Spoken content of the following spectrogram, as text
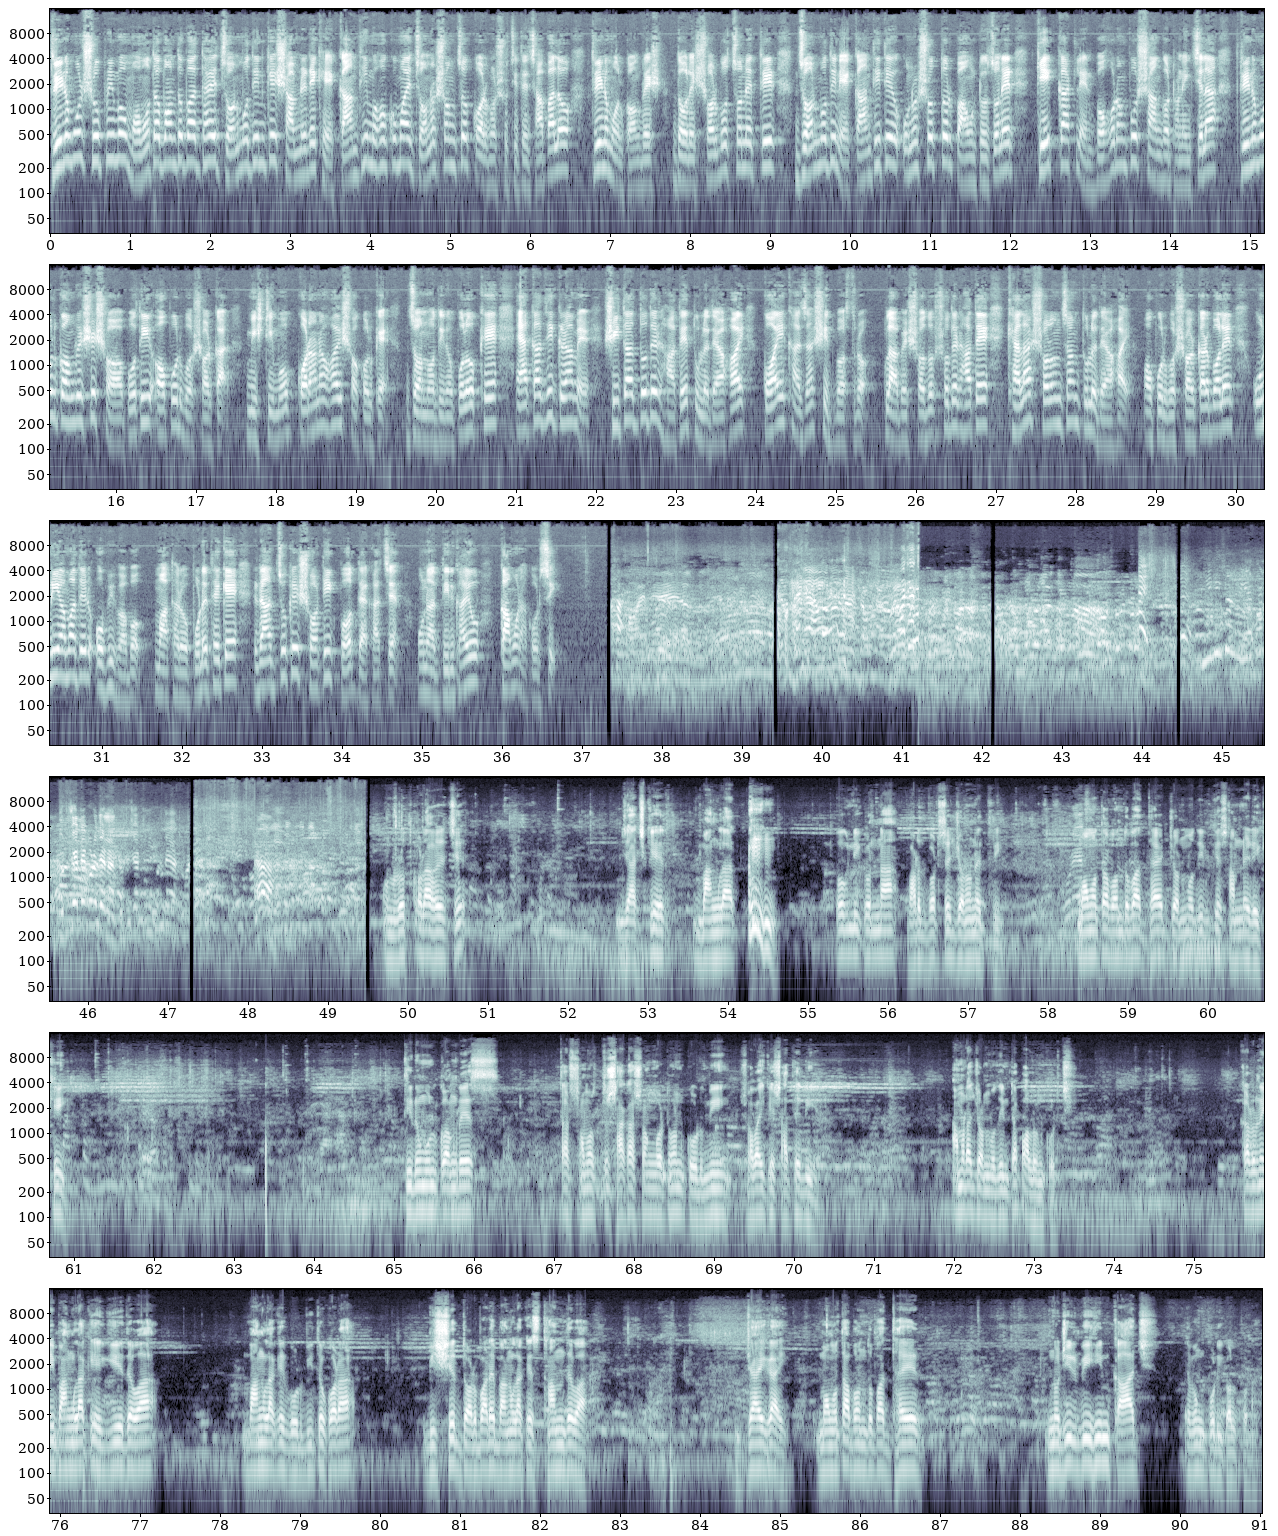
Trinamool supremo Mamata বন্দ্যোপাধ্যায়ের জন্মদিনকে সামনে রেখে গান্ধী মহকুমায় জনসংযোগ কর্মসূচিতে ঝাঁপালো তৃণমূল কংগ্রেস। দলের সর্বোচ্চ নেত্রীর জন্মদিনে গান্ধীতে উনসত্তর পাউন্ড ওজনের কেক কাটলেন বহরমপুর সাংগঠনিক জেলা তৃণমূল কংগ্রেসের সভাপতি অপূর্ব সরকার। মিষ্টি মুখ করানো হয় সকলকে। জন্মদিন উপলক্ষে একাধিক গ্রামে শীতার্তদের হাতে তুলে দেওয়া হয় কয়েক হাজার শীতবস্ত্র। ক্লাবের সদস্যদের হাতে খেলার সরঞ্জাম তুলে দেওয়া হয়। অপূর্ব সরকার বলেন, উনি আমাদের অভিভাবক। মাথার ওপরে থেকে রাজ্যকে সঠিক পথ দেখাচ্ছেন। ওনার দীর্ঘায়ু কামনা করছি। অনুরোধ করা হয়েছে যে আজকের বাংলার অগ্নিকন্যা ভারতবর্ষের জননেত্রী। মমতা বন্দ্যোপাধ্যায়ের জন্মদিনকে সামনে রেখেই তৃণমূল কংগ্রেস, তার সমস্ত শাখা সংগঠন, কর্মী সবাইকে সাথে নিয়ে আমরা জন্মদিনটা পালন করছি। কারণ এই বাংলাকে এগিয়ে দেওয়া, বাংলাকে গর্বিত করা, বিশ্বের দরবারে বাংলাকে স্থান দেওয়া জায়গায় মমতা বন্দ্যোপাধ্যায়ের নজিরবিহীন কাজ এবং পরিকল্পনা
